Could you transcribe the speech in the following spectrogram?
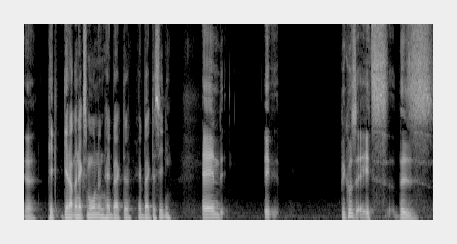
yeah, pick, get up the next morning and head back to head back to Sydney. and it because it's there's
